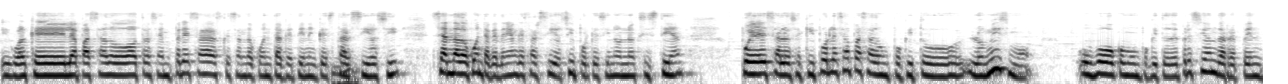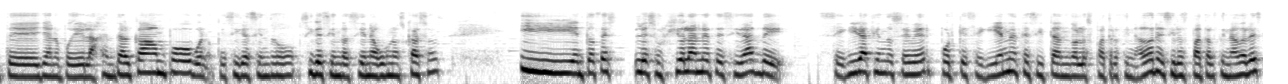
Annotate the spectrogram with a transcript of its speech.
Igual que le ha pasado a otras empresas que se han dado cuenta que tienen que estar sí o sí, se han dado cuenta que tenían que estar sí o sí porque si no, no existían, pues a los equipos les ha pasado un poquito lo mismo. Hubo como un poquito de presión, de repente ya no podía ir la gente al campo, bueno, que sigue siendo, sigue siendo así en algunos casos, y entonces le surgió la necesidad de seguir haciéndose ver porque seguían necesitando a los patrocinadores y los patrocinadores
